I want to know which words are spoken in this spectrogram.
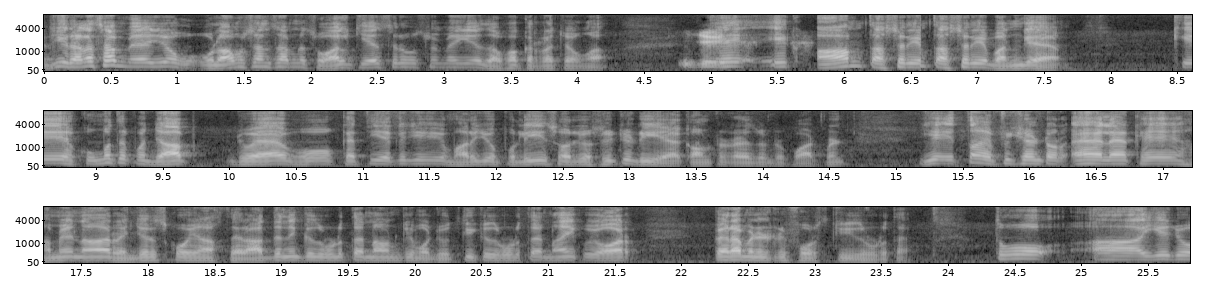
जी राना साहब मैं जो गुलाम हुसैन साहब ने सवाल किया सिर्फ़ उसमें मैं ये इजाफा करना चाहूँगा कि एक आम तसर तसर ये बन गया है कि हुकूमत पंजाब जो है वो कहती है कि जी हमारी जो पुलिस और जो सी टी डी है काउंटर टेररिज्म डिपार्टमेंट ये इतना एफिशिएंट और अहल है कि हमें ना रेंजर्स को यहाँ अख्तियार देने की ज़रूरत है ना उनकी मौजूदगी की ज़रूरत है ना ही कोई और पैरामिलिट्री फोर्स की ज़रूरत है। तो आ, ये जो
